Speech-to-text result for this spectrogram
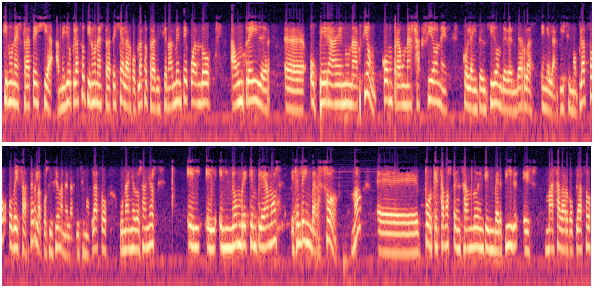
tiene una estrategia a medio plazo, tiene una estrategia a largo plazo. Tradicionalmente cuando a un trader eh, opera en una acción, compra unas acciones con la intención de venderlas en el larguísimo plazo o deshacer la posición en el larguísimo plazo, un año, dos años, el, el, el nombre que empleamos es el de inversor, ¿no? Eh, porque estamos pensando en que invertir es más a largo plazo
